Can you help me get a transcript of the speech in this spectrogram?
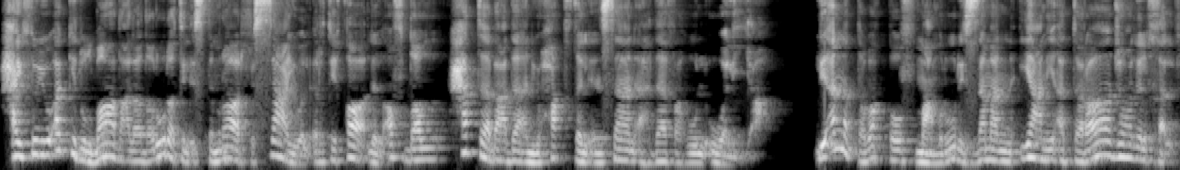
حيث يؤكد البعض على ضرورة الاستمرار في السعي والارتقاء للأفضل حتى بعد أن يحقق الإنسان أهدافه الأولية. لأن التوقف مع مرور الزمن يعني التراجع للخلف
